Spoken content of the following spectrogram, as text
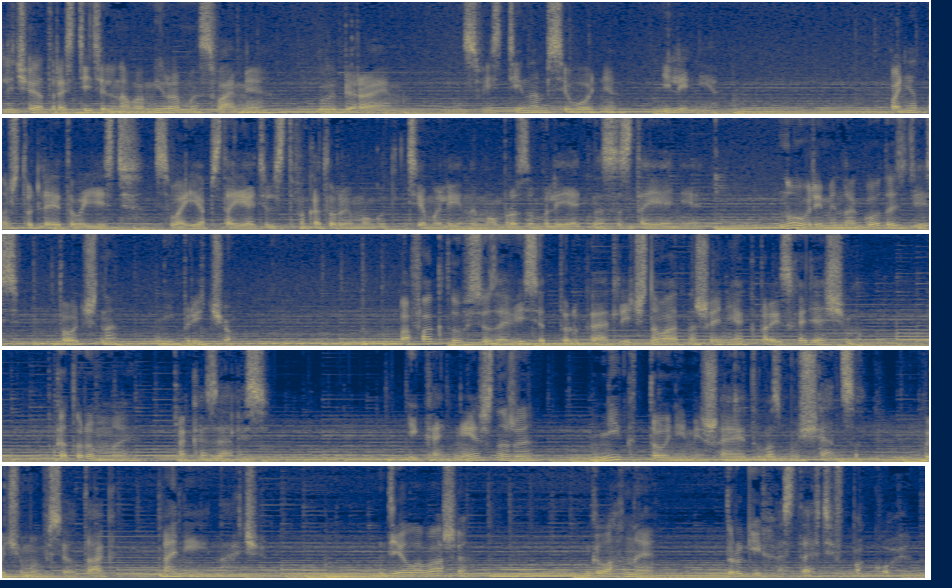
Отличие от растительного мира, мы с вами выбираем, свести нам сегодня или нет. Понятно, что для этого есть свои обстоятельства, которые могут тем или иным образом влиять на состояние. Но времена года здесь точно ни при чем. По факту все зависит только от личного отношения к происходящему, в котором мы оказались. И, конечно же, никто не мешает возмущаться, почему все так, а не иначе. Дело ваше. Главное, других оставьте в покое.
